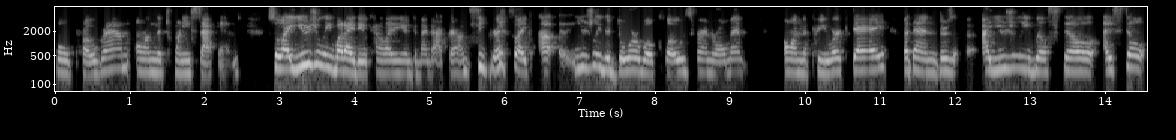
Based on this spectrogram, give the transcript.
full program on the 22nd. So I usually what I do, kind of letting you into my background secrets, like uh, usually the door will close for enrollment on the pre-work day, but then there's I usually will still I still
